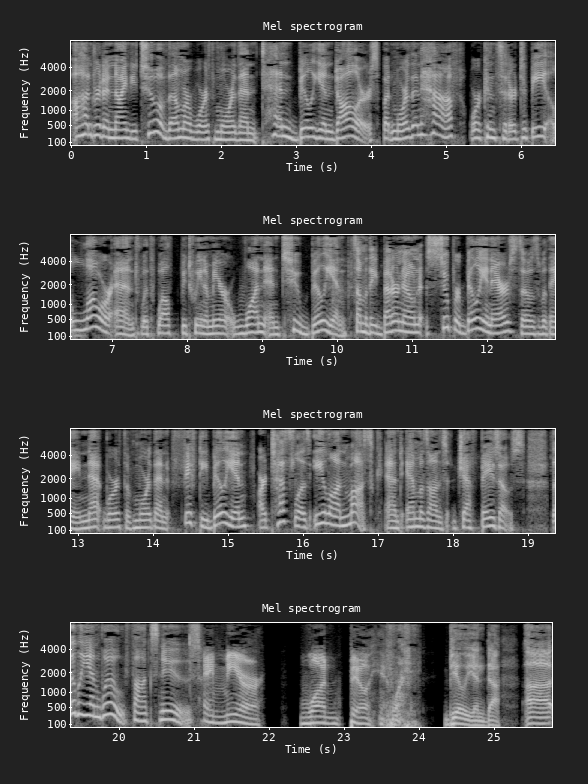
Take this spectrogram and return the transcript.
192 of them are worth more than $10 billion, but more than half were considered to be lower end with wealth between a mere 1 and 2 billion. Some of the better known super billionaires, those with a net worth of more than 50 billion, are Tesla's Elon Musk and Amazon's Jeff Bezos. Lillian Wu, Fox News. A mere one billion. One billion. do- Uh,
